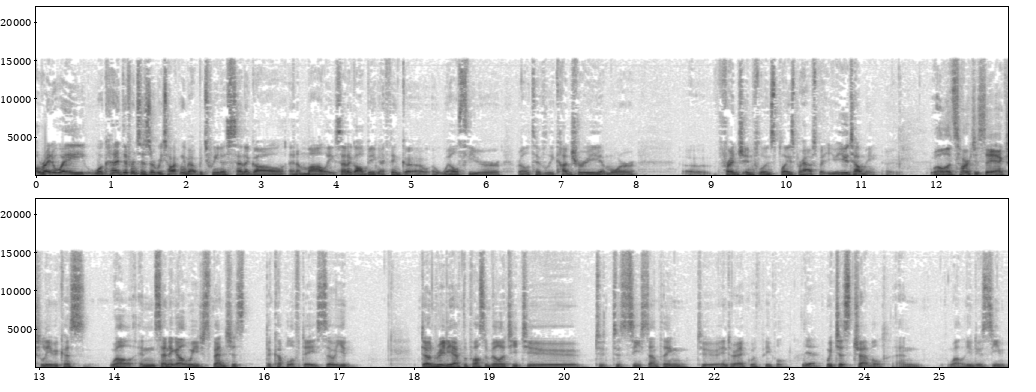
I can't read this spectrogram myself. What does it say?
right away, what kind of differences are we talking about between a Senegal and a Mali? Senegal being, I think, a, a wealthier, relatively country, a more uh, French-influenced place, perhaps. But you, you tell me. Well, it's hard to say actually because, well, in Senegal we spent just a couple of days, so you don't really have the possibility to to, to see something, to interact with people. Yeah. We just traveled, and well, you do see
